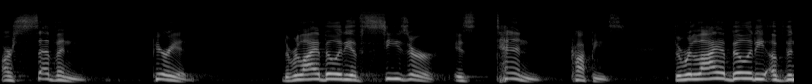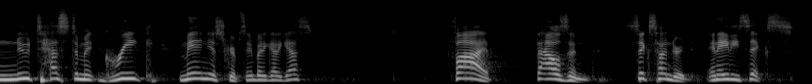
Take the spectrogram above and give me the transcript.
are seven, period. The reliability of Caesar is 10 copies. The reliability of the New Testament Greek manuscripts, anybody got a guess? 5,000. 686.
